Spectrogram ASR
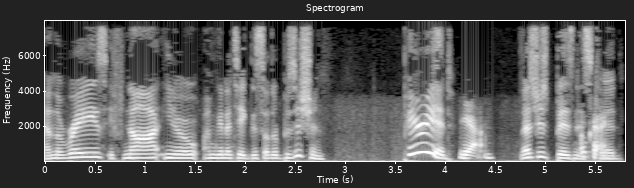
and the raise. If not, you know, I'm gonna take this other position. Period. Yeah. That's just business, Okay. kid.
